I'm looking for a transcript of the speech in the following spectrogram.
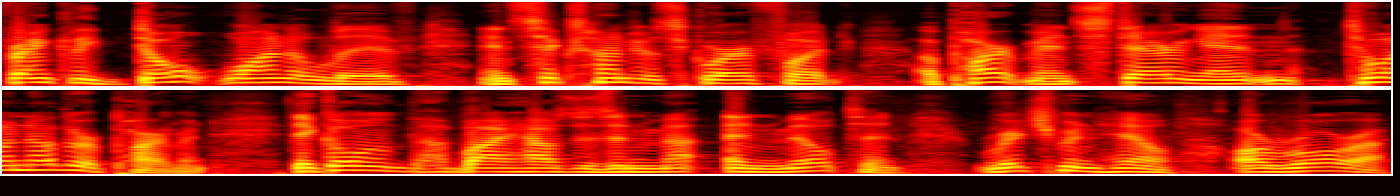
frankly don't want to live in 600 square foot apartments staring into another apartment. They go and buy houses in, in Milton, Richmond Hill, Aurora.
